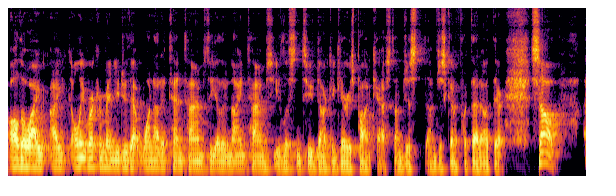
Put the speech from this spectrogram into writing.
although I, I only recommend you do that one out of 10 times the other nine times you listen to dr gary's podcast. I'm just i'm just going to put that out there. So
